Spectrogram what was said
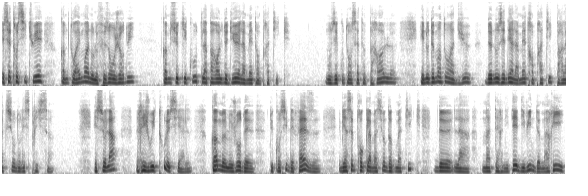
et s'être situé, comme toi et moi nous le faisons aujourd'hui, comme ceux qui écoutent la parole de Dieu et la mettent en pratique. Nous écoutons cette parole et nous demandons à Dieu de nous aider à la mettre en pratique par l'action de l'Esprit Saint. Et cela réjouit tout le ciel, comme le jour du concile d'Éphèse, eh bien cette proclamation dogmatique de la maternité divine de Marie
